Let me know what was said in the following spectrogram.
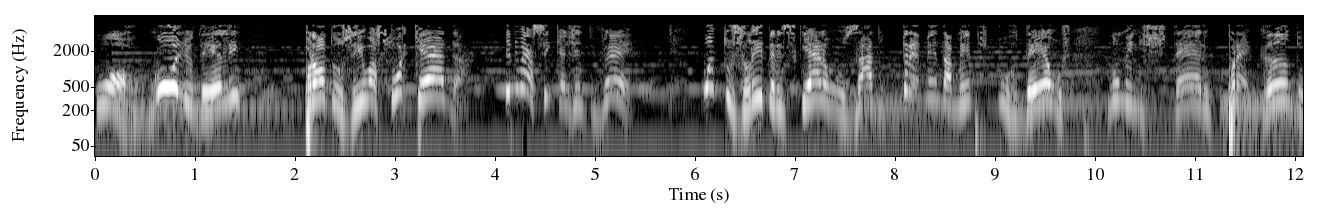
O orgulho dele produziu a sua queda. E não é assim que a gente vê. Quantos líderes que eram usados tremendamente por Deus no ministério, pregando,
